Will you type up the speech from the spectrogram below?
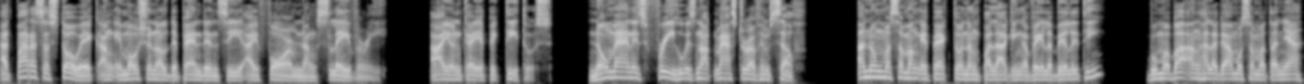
At para sa Stoic, ang emotional dependency ay form ng slavery. Ayon kay Epictetus, no man is free who is not master of himself. Anong masamang epekto ng palaging availability? Bumaba ang halaga mo sa mata niya.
